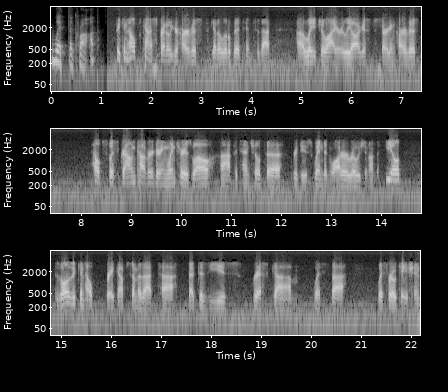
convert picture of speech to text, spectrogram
with the crop. They can help kind of spread out your harvest, get a little bit into that uh, late July, early August starting harvest. Helps with ground cover during winter as well, uh, potential to reduce wind and water erosion on the field, as well as it can help break up some of that uh, that disease risk um, with uh, with rotation.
